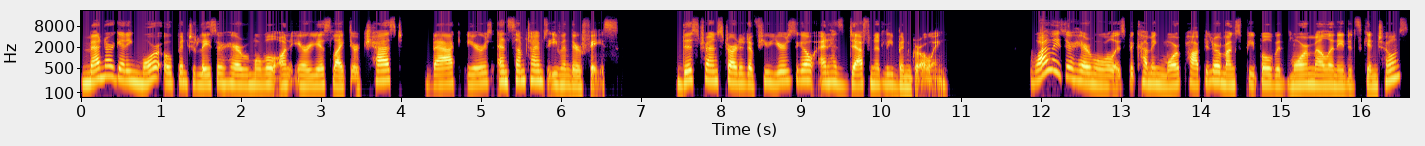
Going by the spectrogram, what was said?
Men are getting more open to laser hair removal on areas like their chest, back, ears, and sometimes even their face. This trend started a few years ago and has definitely been growing. While laser hair removal is becoming more popular amongst people with more melanated skin tones,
